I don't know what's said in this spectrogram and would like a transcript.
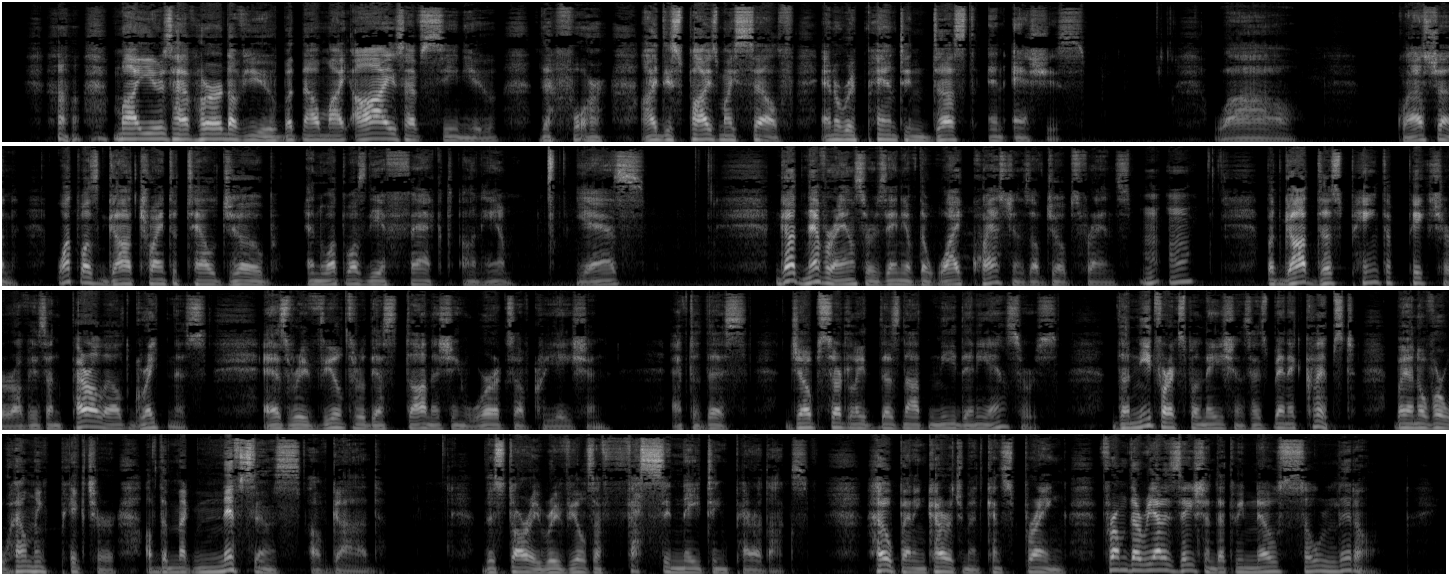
my ears have heard of you, but now my eyes have seen you. Therefore, I despise myself and repent in dust and ashes. Wow. Question. What was God trying to tell Job and what was the effect on him? Yes. God never answers any of the why questions of Job's friends. Mm-mm. But God does paint a picture of his unparalleled greatness as revealed through the astonishing works of creation. After this, Job certainly does not need any answers. The need for explanations has been eclipsed by an overwhelming picture of the magnificence of God. The story reveals a fascinating paradox. Hope and encouragement can spring from the realization that we know so little.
